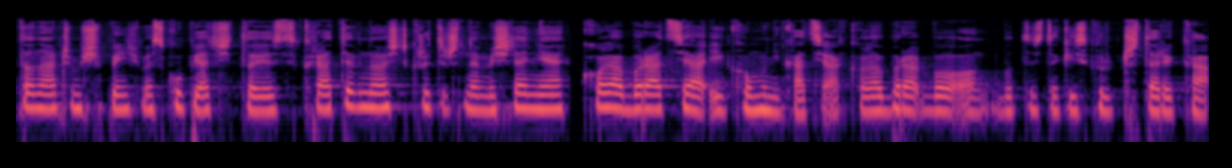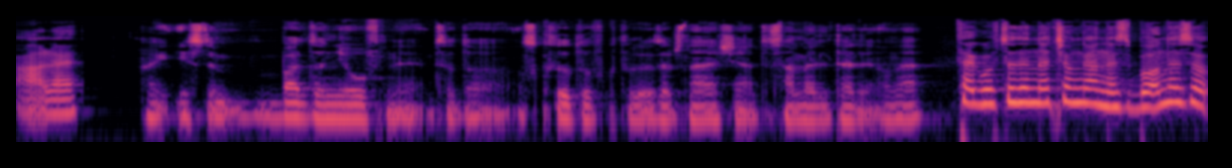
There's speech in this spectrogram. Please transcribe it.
to na czym się powinniśmy skupiać to jest kreatywność, krytyczne myślenie, kolaboracja i komunikacja. Kolabora bo, on, bo to jest taki skrót 4K, ale Jestem bardzo nieufny co do skrótów, które zaczynają się na te same litery. One... Tak, bo wtedy naciągane bo one są,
